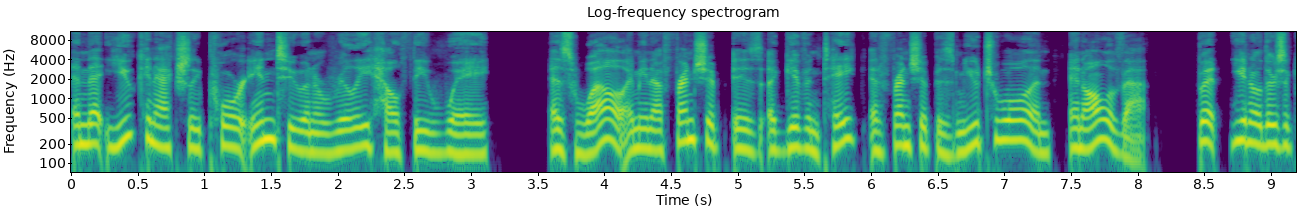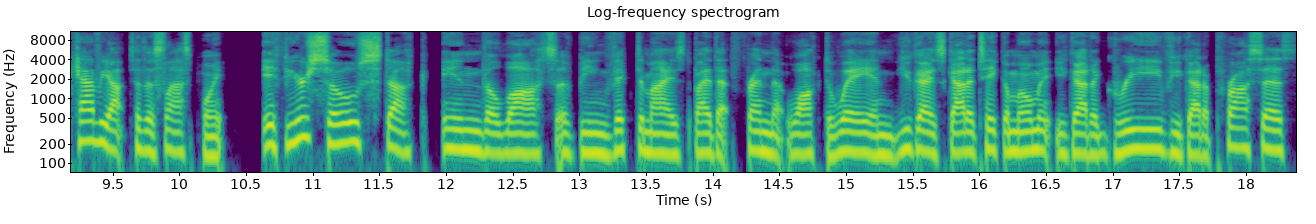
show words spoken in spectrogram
and that you can actually pour into in a really healthy way as well. I mean, a friendship is a give and take, and friendship is mutual and, and all of that. But, you know, there's a caveat to this last point. If you're so stuck in the loss of being victimized by that friend that walked away, and you guys got to take a moment, you got to grieve, you got to process,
